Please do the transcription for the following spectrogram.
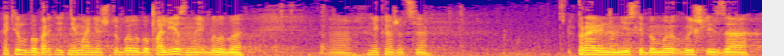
хотел бы обратить внимание, что было бы полезно и было бы, э, мне кажется, правильным, если бы мы вышли за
